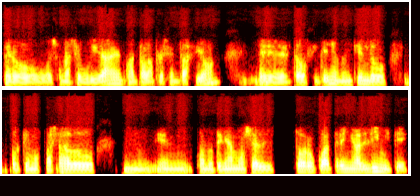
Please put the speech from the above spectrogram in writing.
pero es una seguridad en cuanto a la presentación eh, el toro finqueño. No entiendo por qué hemos pasado mm, cuando teníamos el toro cuatreño al límite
